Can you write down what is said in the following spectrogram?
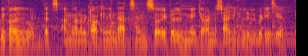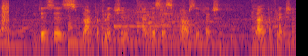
because that's I'm gonna be talking in that sense so it will make your understanding a little bit easier this is plantar flexion and this is dorsiflexion. Plantar flexion,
